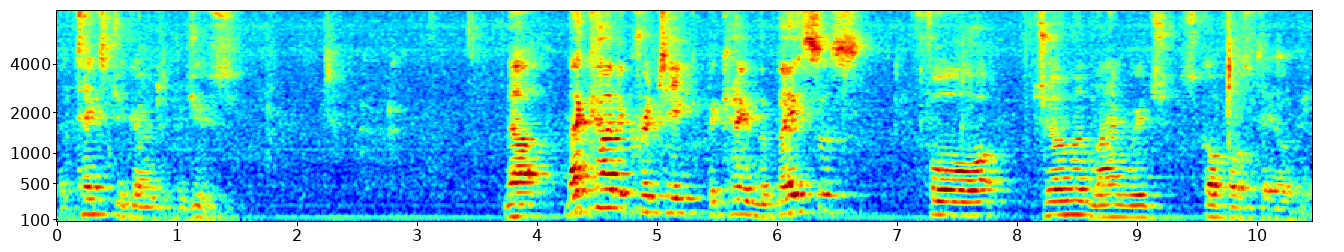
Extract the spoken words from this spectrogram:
the text you're going to produce. Now, that kind of critique became the basis for German language Skopos theory.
